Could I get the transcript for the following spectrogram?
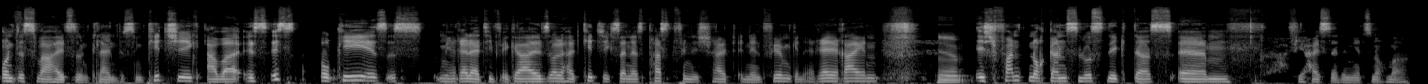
Und es war halt so ein klein bisschen kitschig, aber es ist okay, es ist mir relativ egal, soll halt kitschig sein, es passt, finde ich, halt in den Film generell rein. Ja. Ich fand noch ganz lustig, dass, ähm, wie heißt er denn jetzt nochmal?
